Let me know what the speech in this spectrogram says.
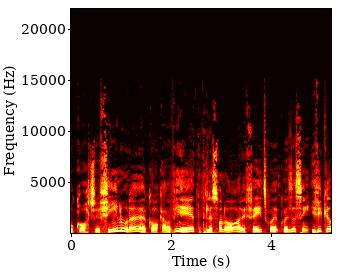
o corte fino, né? colocava vinheta, trilha sonora, efeitos, co coisas assim. E ficamos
